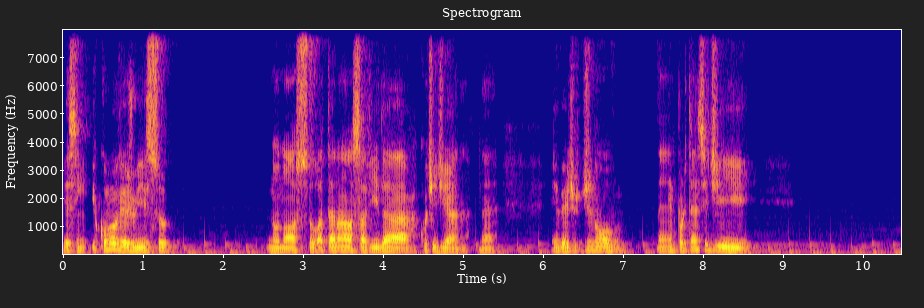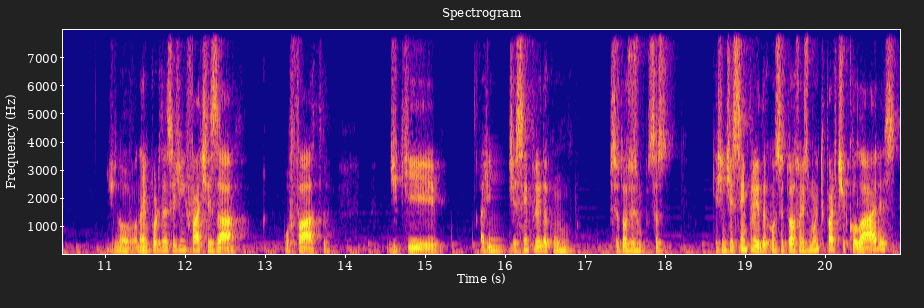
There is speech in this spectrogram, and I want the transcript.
E assim, e como eu vejo isso no nosso, até na nossa vida cotidiana, né? Eu vejo, de novo, né, a importância de de novo, na importância de enfatizar o fato de que a gente sempre lida com situações que a gente sempre lida com situações muito particulares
